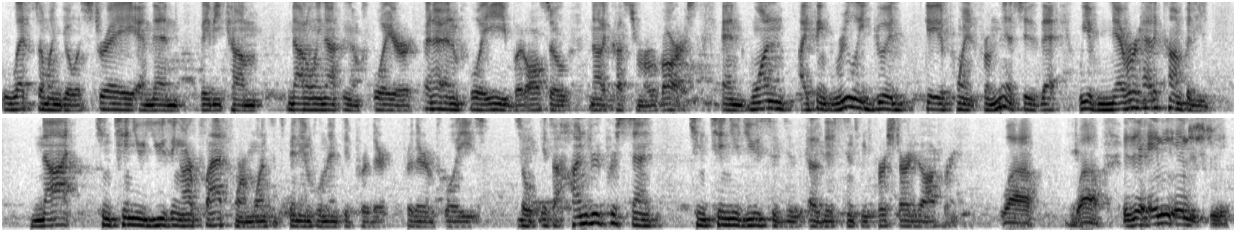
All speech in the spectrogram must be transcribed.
lets someone go astray and then they become not only not an employer, an, an employee, but also not a customer of ours. And one, I think, really good data point from this is that we have never had a company not continue using our platform once it's been implemented for their for their employees. So it's hundred percent continued usage of, of this since we first started offering it. Wow, wow. Is there any industry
